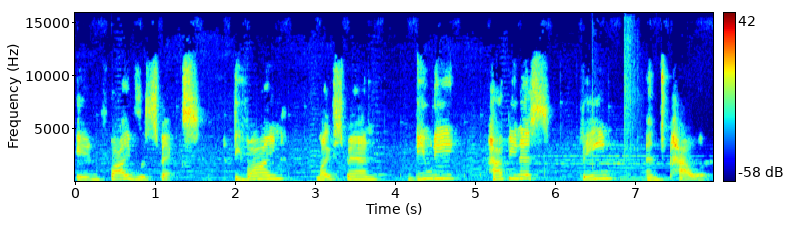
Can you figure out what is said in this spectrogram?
in five respects divine, lifespan, beauty, happiness, fame, and power.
